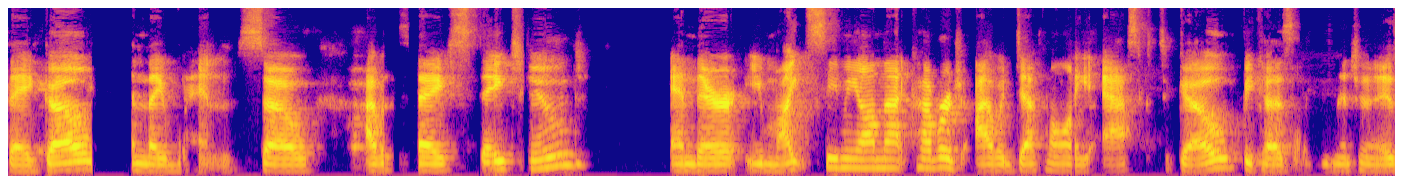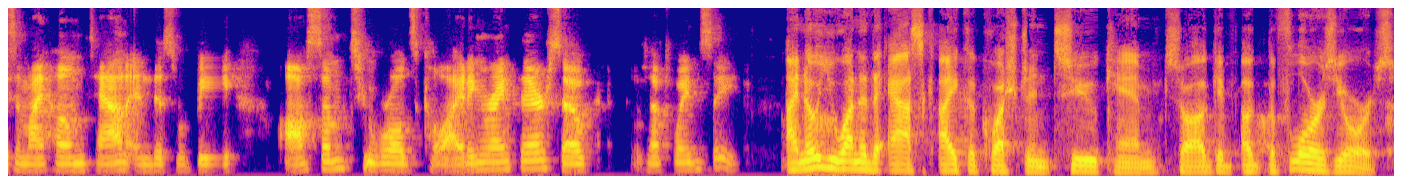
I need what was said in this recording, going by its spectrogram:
they go and they win. So I would say stay tuned. And there, you might see me on that coverage. I would definitely ask to go because, like you mentioned, it is in my hometown, and this would be awesome. Two worlds colliding right there. So we'll have to wait and see. I know you wanted to ask Ike a question too, Cam. So I'll give uh, the floor is yours.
